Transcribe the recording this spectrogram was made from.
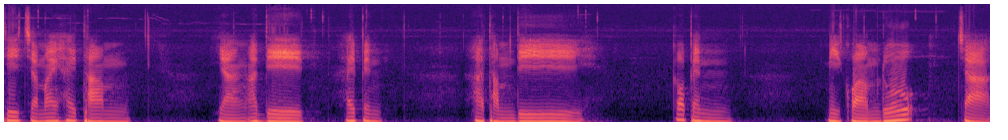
ที่จะไม่ให้ทำอย่างอดีตให้เป็นอาธรรมดี ก็เป็นมีความรู้จาก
